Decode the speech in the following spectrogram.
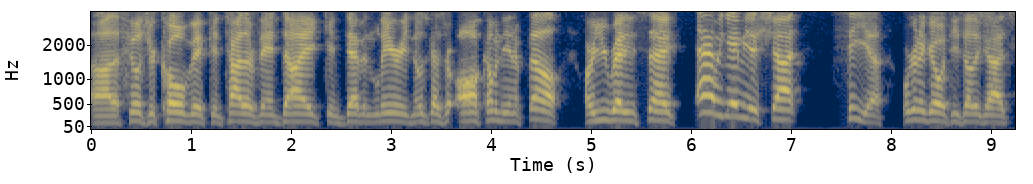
uh, Phil Jurkovec and Tyler Van Dyke and Devin Leary, and those guys are all coming to the NFL. Are you ready to say, eh, we gave you a shot. See ya. We're going to go with these other guys.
